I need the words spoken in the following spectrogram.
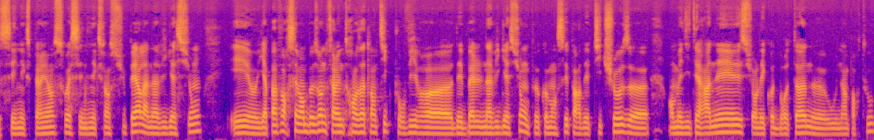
c'est une expérience, ouais, c'est une expérience super la navigation. Et il n'y a pas forcément besoin de faire une transatlantique pour vivre des belles navigations. On peut commencer par des petites choses en Méditerranée, sur les côtes bretonnes ou n'importe où,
